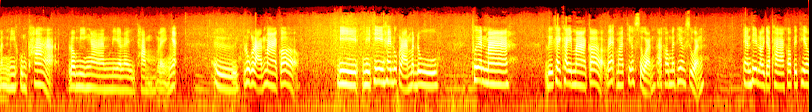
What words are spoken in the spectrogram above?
มันมีคุณค่า เรามีงานมีอะไรทำอะไรอย่างเงี้ย เออ ลูกหลานมาก็มีมีที่ให้ลูกหลานมาดู เพื่อนมา หรือใครๆมาก็แวะมาเที่ยวสวนพาเขามาเที่ยวสวน แทนที่เราจะพาเขาไปเที่ยว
